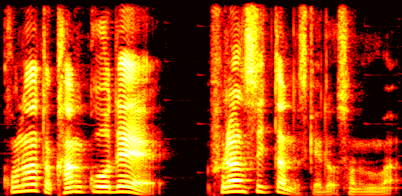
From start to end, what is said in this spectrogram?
この後観光でフランス行ったんですけどそのまま。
